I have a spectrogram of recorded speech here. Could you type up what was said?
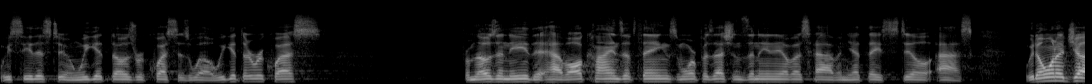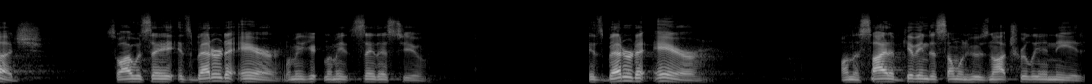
We see this too, and we get those requests as well. We get the requests from those in need that have all kinds of things, more possessions than any of us have, and yet they still ask. We don't want to judge. So I would say it's better to err. Let me, let me say this to you. It's better to err on the side of giving to someone who's not truly in need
